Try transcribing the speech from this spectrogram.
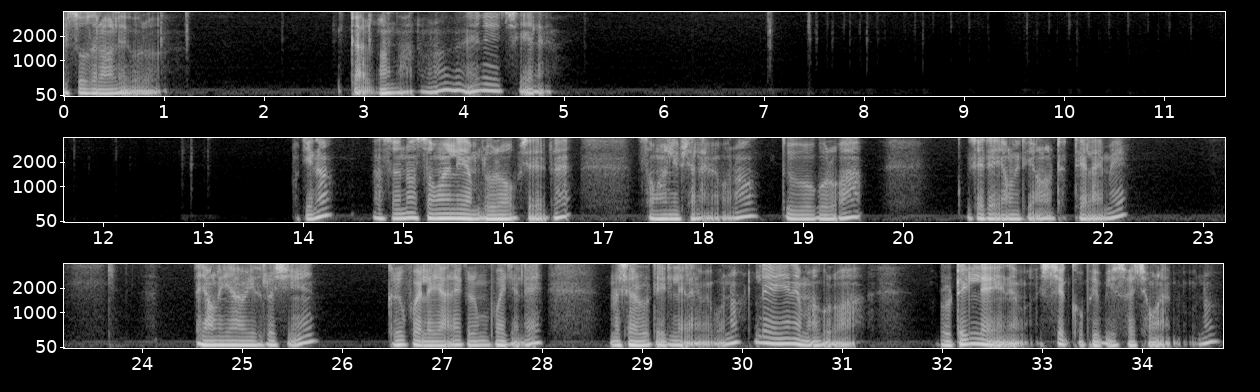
ဆိုစလားလေးကိုတော့ကလန်သွားတယ်နော်နည်းနည်းချဲလိုက်โอเคနော်အဲဆိုတော့ဆောင်းဝိုင်းလေးကမလို့တော့ဖြစ်တဲ့အတွက်ဆောင်းဝိုင်းလေးဖြတ်လိုက်မယ်ပေါ့နော်သူကိုတော့ကိုချက်တဲ့အရောင်လေးတစ်ရောင်တော့ထည့်လိုက်မယ်အရောင်လေးရပြီဆိုလို့ရှိရင် group ဖွဲ့လဲရတယ် group မဖွဲ့ခြင်းလဲ မရှာ rotate လဲလိုက်မယ်ပေါ့နော်လဲရင်းနဲ့မှာကိုတော့ rotate လဲရင်းနဲ့မှာရှစ်ကိုဖိပြီးဆွဲချုံလိုက်မယ်ပေါ့နော်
